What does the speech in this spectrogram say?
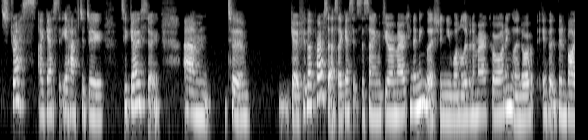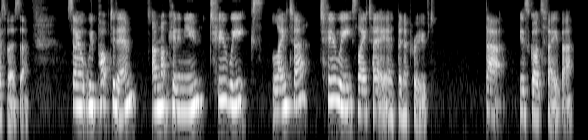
stress, I guess, that you have to do to go through um, to go through that process. I guess it's the same if you're American and English and you want to live in America or in England, or if it had been vice versa. So we popped it in. I'm not kidding you. Two weeks later, two weeks later, it had been approved. That is God's favor.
